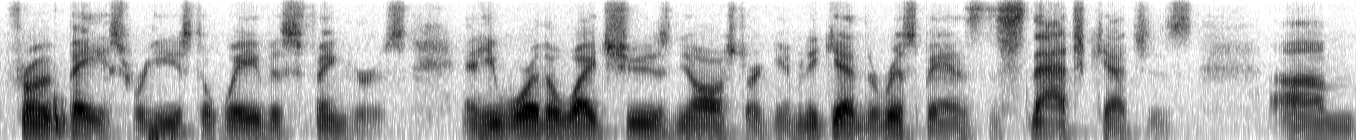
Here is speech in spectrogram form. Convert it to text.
from a base where he used to wave his fingers, and he wore the white shoes in the All Star game. And again, the wristbands, the snatch catches. Um,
